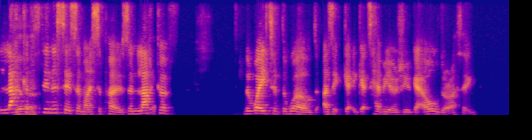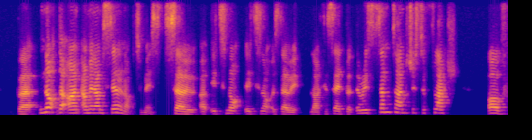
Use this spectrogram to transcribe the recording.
lack Yeah. of cynicism, I suppose, and lack of the weight of the world as it, get, it gets heavier as you get older. I think, but not that I'm. I mean, I'm still an optimist, so uh, it's not. It's not as though it, like I said, but there is sometimes just a flash of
